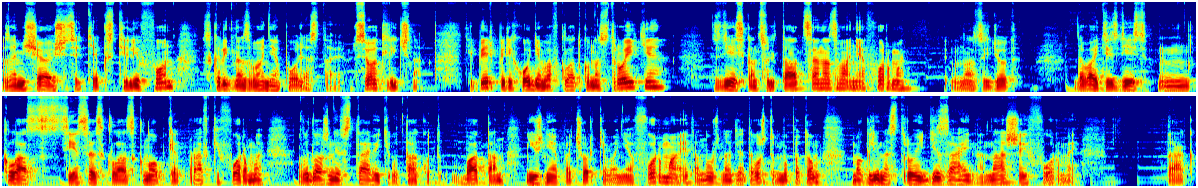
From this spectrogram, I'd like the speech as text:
Замещающийся текст телефон. Скрыть название поля ставим. Все отлично. Теперь переходим во вкладку настройки. Здесь консультация названия формы. У нас идет. Давайте здесь класс CSS класс кнопки отправки формы вы должны вставить вот так вот button нижнее подчеркивание форма это нужно для того чтобы мы потом могли настроить дизайн нашей формы так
